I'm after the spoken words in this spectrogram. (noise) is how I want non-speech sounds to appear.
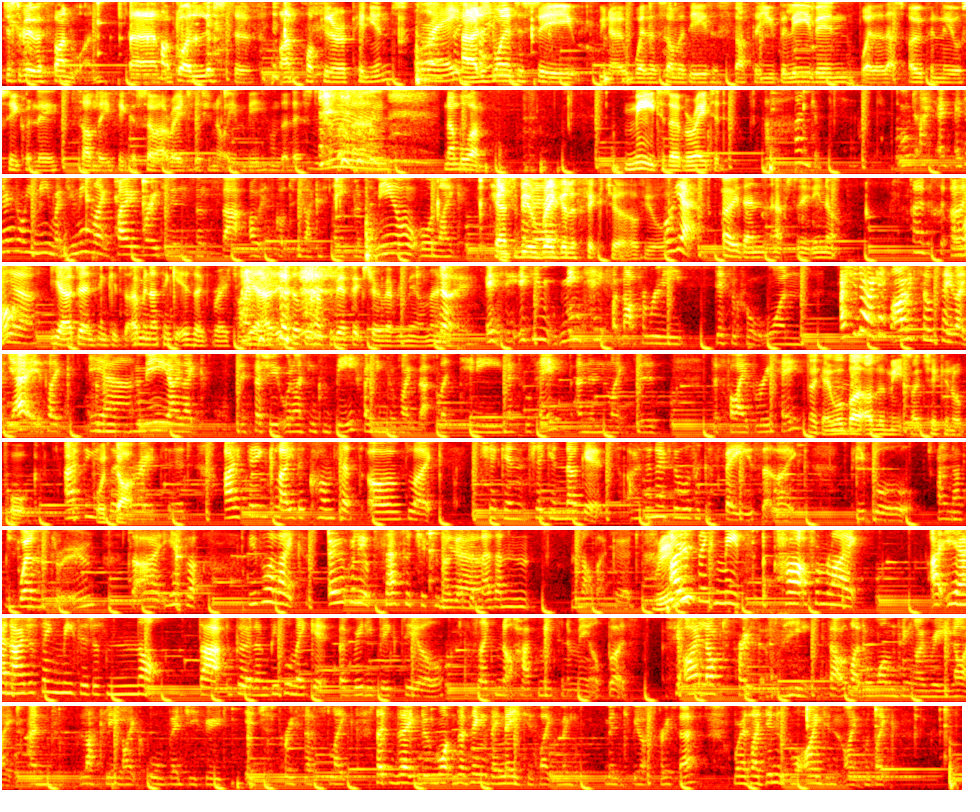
Just a bit of a fun one. Um, I've got a list of (laughs) unpopular opinions. Great. And I just wanted to see, you know, whether some of these are stuff that you believe in, whether that's openly or secretly, some that you think are so outrageous they should not even be on the list. But, um, (laughs) number one, meat is overrated. Hundred percent. I, I I don't get what you mean, but do you mean like by overrated in the sense that oh, it's got to be like a staple of the meal, or like the It has to be of a it? regular fixture of your. Well, yeah. Oh, then absolutely not. I just, uh, yeah. Yeah, I don't think it's. I mean, I think it is overrated. Yeah, it (laughs) doesn't have to be a fixture of every meal. No. No, if if you mean taste, like that's a really difficult one. Actually, no, I guess I would still say like yeah, it's like for, Yeah. for me, I like especially when I think of beef, I think of like that like tinny metal taste, and then like the the fibery taste. Okay, what about other meats like chicken or pork? I think Or it's duck. overrated. I think like the concept of like chicken chicken nuggets. I don't know if there was like a phase that like people I love chicken. went through that I yeah, but people are like overly obsessed with chicken nuggets Yeah. and they're n- not that good. Really? I just think meats, apart from like, I, yeah, no, I just think meat is just not that good, and people make it a really big deal to like not have meat in a meal, but it's, See, I loved processed meat. That was like the one thing I really liked, and luckily, like all veggie food is just processed. Like, like the the what the things they make is like ma- meant to be like processed. Whereas I didn't. What I didn't like was like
